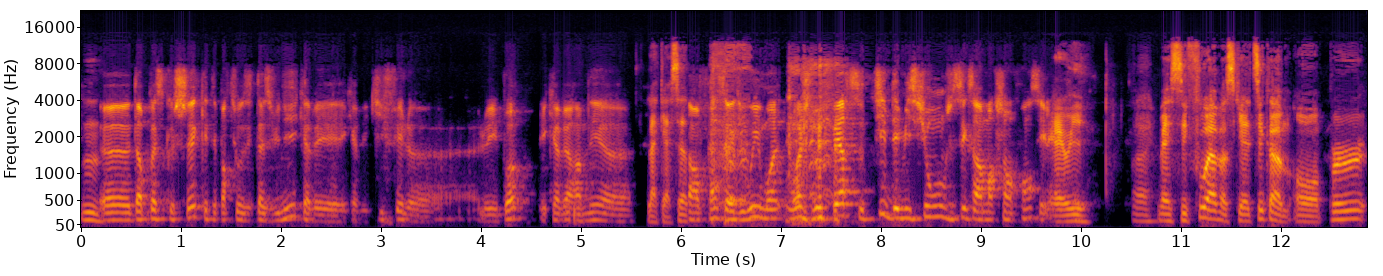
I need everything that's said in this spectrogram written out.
hmm. euh, d'après ce que je sais, qui était parti aux États-Unis, qui avait, qui avait kiffé le, le hip-hop et qui avait hmm. ramené euh, la cassette. En France, il a dit oui, moi, moi je veux faire ce type d'émission, je sais que ça va marcher en France. Et eh oui. Mais c'est fou, hein, parce que, tu sais, comme on peut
